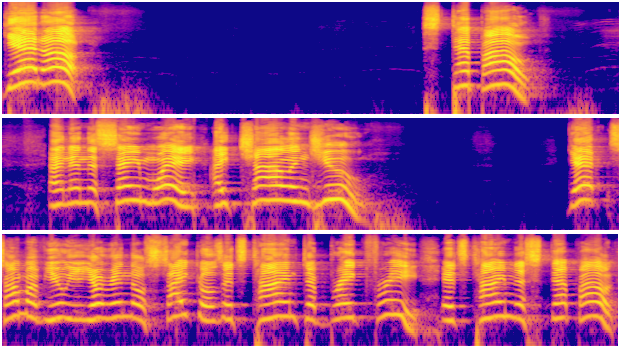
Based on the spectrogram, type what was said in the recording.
Get up. Step out. And in the same way, I challenge you. Get some of you, you're in those cycles. It's time to break free. It's time to step out.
